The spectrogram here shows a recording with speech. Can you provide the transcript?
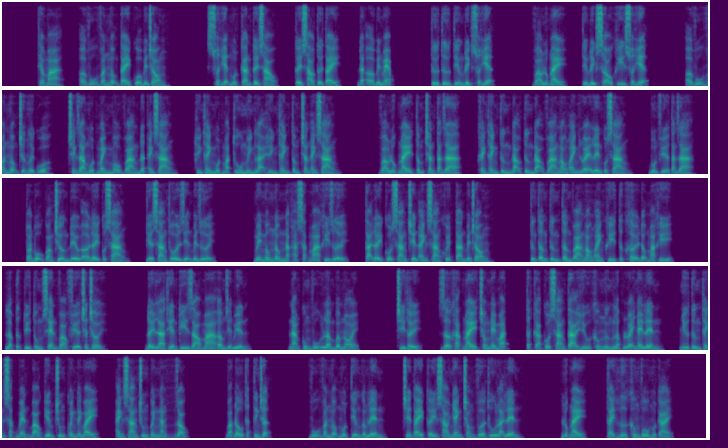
Theo mà, ở vũ văn mộng tay của bên trong, xuất hiện một can cây sáo cây sáo tới tay, đắt ở bên mép. Từ từ tiếng địch xuất hiện. Vào lúc này, tiếng địch sau khi xuất hiện, ở vũ văn mộng trước người của, tránh ra một mảnh màu vàng đất ánh sáng hình thành một mặt thu mình lại hình thành tấm chắn ánh sáng. Vào lúc này tấm chắn tản ra, khánh thành từng đạo từng đạo vàng nóng ánh lóe lên của sáng, bốn phía tản ra. Toàn bộ quảng trường đều ở đây của sáng, tia sáng thôi diễn bên dưới. Mênh mông nồng nặc hát sắc ma khí dưới, tại đây của sáng trên ánh sáng khuyết tán bên trong. Từng tầng từng tầng vàng nóng ánh khí tức khởi động ma khí, lập tức tùy tùng sen vào phía chân trời. Đây là thiên kỳ giáo ma âm diễn biến. Nam cung vũ lẩm bẩm nói. Chỉ thấy, giờ khác này trong nháy mắt, tất cả cột sáng tả hữu không ngừng lấp lóe nhảy lên, như từng thanh sắc bén bảo kiếm chung quanh đánh bay, ánh sáng chung quanh năng dọc. Bắt đầu thất tinh trận vũ văn mộng một tiếng gầm lên, trên tay cây sáo nhanh chóng vừa thu lại lên. Lúc này, tay hư không vỗ một cái.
